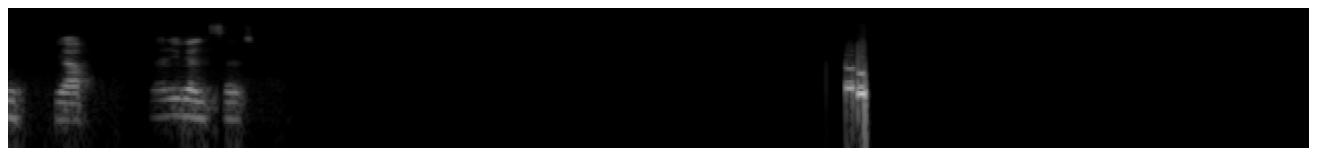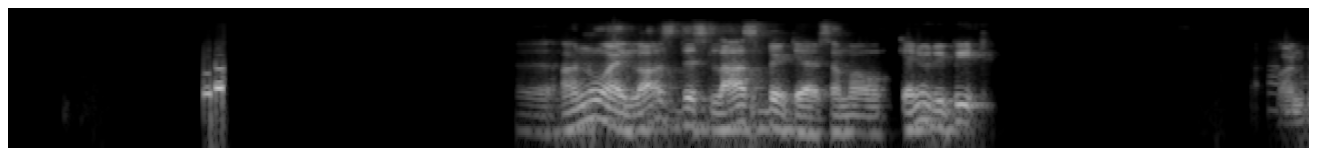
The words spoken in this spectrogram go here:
Very. Yeah, very well said. Uh, Anu, I lost this last bit here somehow. Can you repeat? Fun.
